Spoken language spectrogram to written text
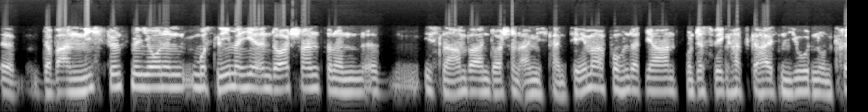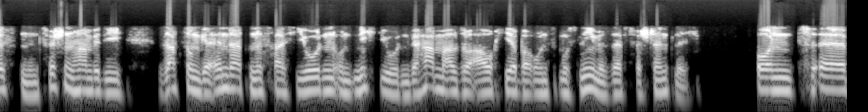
da waren nicht fünf Millionen Muslime hier in Deutschland, sondern äh, Islam war in Deutschland eigentlich kein Thema vor 100 Jahren. Und deswegen hat es geheißen Juden und Christen. Inzwischen haben wir die Satzung geändert und es heißt Juden und Nichtjuden. Wir haben also auch hier bei uns Muslime, selbstverständlich. Und äh,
